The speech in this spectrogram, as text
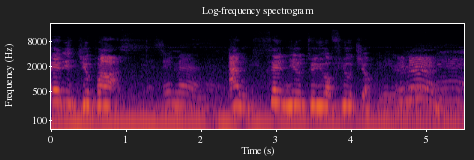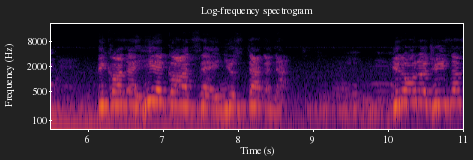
edit you past Amen. and send you to your future. Amen. Because I hear God saying, You stagger not. You don't know Jesus?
